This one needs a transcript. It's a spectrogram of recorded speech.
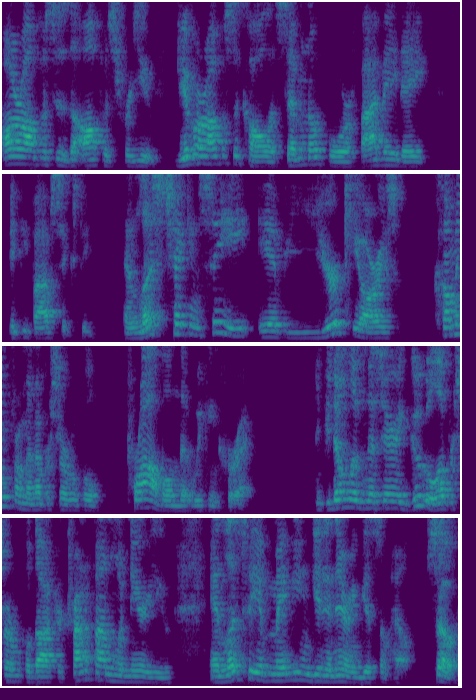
our office is the office for you. Give our office a call at 704 588 5560 and let's check and see if your Chiari is coming from an upper cervical problem that we can correct. If you don't live in this area, Google upper cervical doctor, try to find one near you, and let's see if maybe you can get in there and get some help. So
